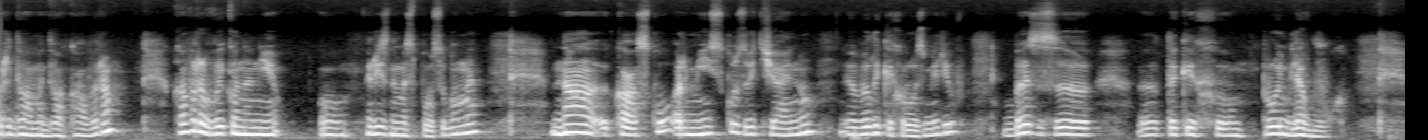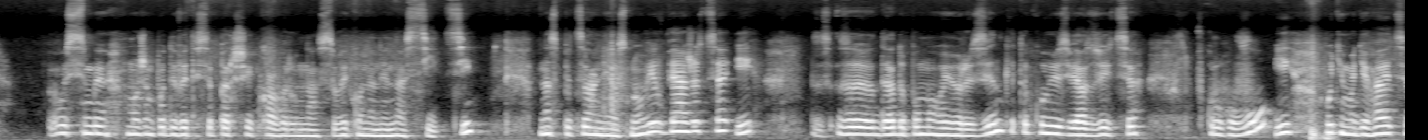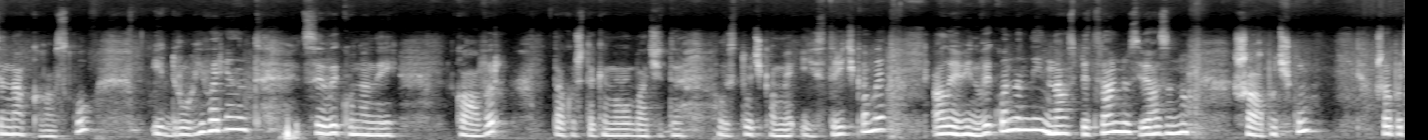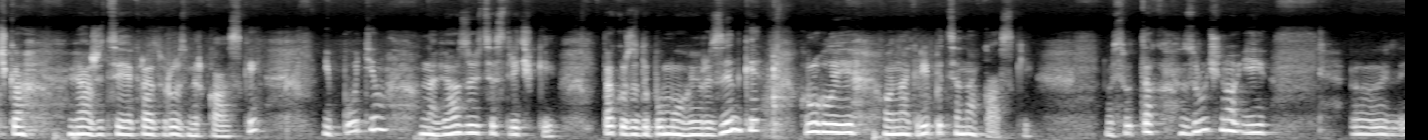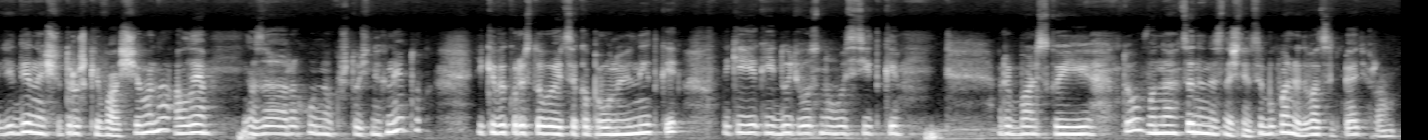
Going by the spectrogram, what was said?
Перед вами два кавера. Кавери виконані різними способами. На каску армійську, звичайну, е, великих розмірів, без е, таких е, пройм для вух. Ось ми можемо подивитися, перший кавер у нас виконаний на сітці, на спеціальній основі в'яжеться і за допомогою резинки такої зв'язується в кругову і потім одягається на каску. І другий варіант це виконаний кавер. Також такими ви бачите листочками і стрічками, але він виконаний на спеціально зв'язану шапочку. Шапочка в'яжеться якраз в розмір каски, і потім нав'язуються стрічки. Також за допомогою резинки круглої вона кріпиться на каски. Ось от так зручно і е, єдине, що трошки важче вона, але за рахунок штучних ниток, які використовуються капронові нитки, такі, які йдуть в основу сітки рибальської, то вона це не незначне, це буквально 25 грам.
